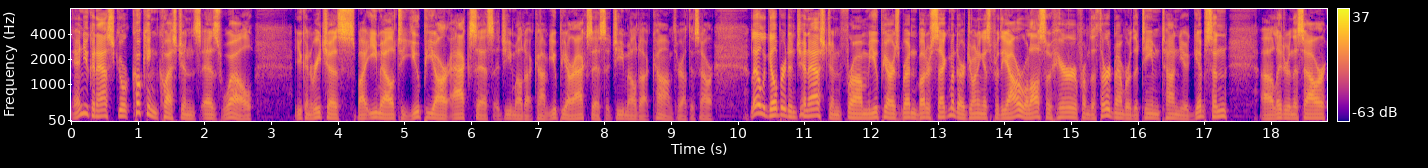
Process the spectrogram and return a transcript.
and you can ask your cooking questions as well. You can reach us by email to upraccess at gmail.com, upraccess at gmail.com throughout this hour. Lael Gilbert and Jen Ashton from UPR's Bread and Butter segment are joining us for the hour. We'll also hear from the third member of the team, Tanya Gibson, uh, later in this hour.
